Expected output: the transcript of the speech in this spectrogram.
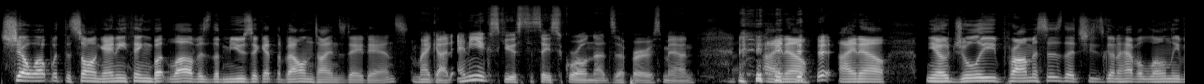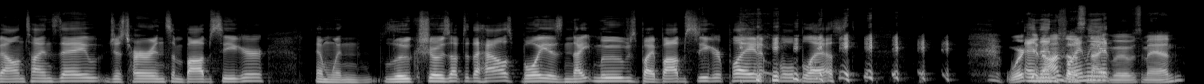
show up with the song Anything But Love as the music at the Valentine's Day dance. My God, any excuse to say squirrel nut zippers, man. I know. I know. You know, Julie promises that she's going to have a lonely Valentine's Day, just her and some Bob Seger. And when Luke shows up to the house, boy, is Night Moves by Bob Seger playing at full blast. Working on those night at- moves, man.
